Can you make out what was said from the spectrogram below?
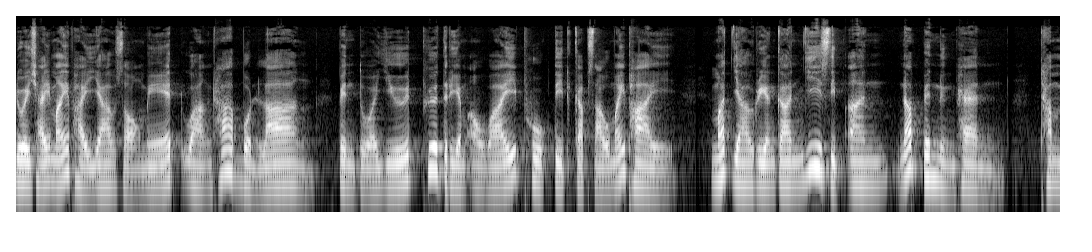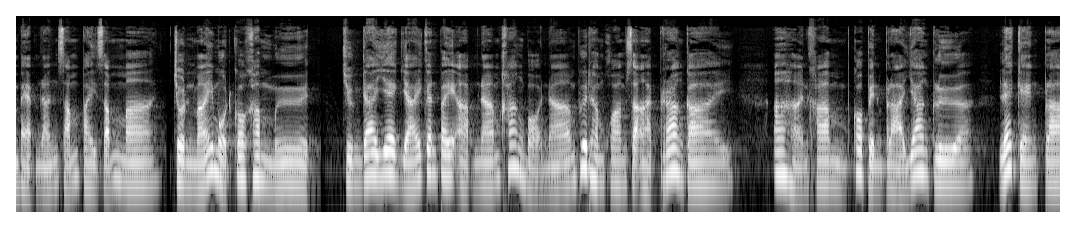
โดยใช้ไม้ไผ่ยาวสองเมตร วางทาบบนล่าง เป็นตัวยืดเพื่อเตรียมเอาไว้ผูกติดกับเสาไม้ไผ่ มัดยาวเรียงกัน20อัน นับเป็นหนึ่งแผ่นทำแบบนั้นซ้ำไปซ้ำมา จนไม้หมดก็ค่ำมืด จึงได้แยกย้ายกันไปอาบน้ำข้างบ่อน้ำเพื่อทำความสะอาดร่างกาย อาหารค่ำก็เป็นปลาย่างเกลือ และแกงปลา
